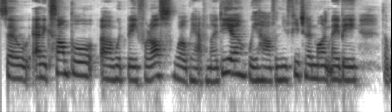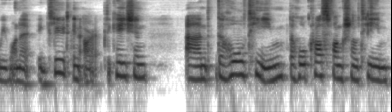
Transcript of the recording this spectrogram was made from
So an example uh, would be for us, well, we have an idea, we have a new feature in mind maybe that we want to include in our application. And the whole team, the whole cross-functional team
